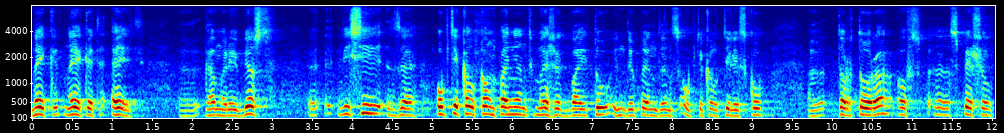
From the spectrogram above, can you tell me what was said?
naked, naked 8 uh, gamma ray burst. We see the optical component measured by two independent optical telescope, Tortora of sp- special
